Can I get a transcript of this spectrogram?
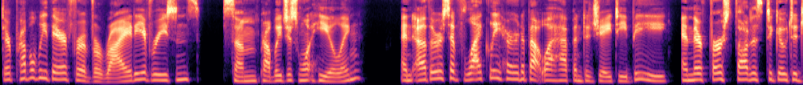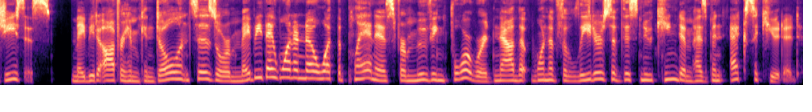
They're probably there for a variety of reasons. Some probably just want healing, and others have likely heard about what happened to JTB, and their first thought is to go to Jesus, maybe to offer him condolences, or maybe they want to know what the plan is for moving forward now that one of the leaders of this new kingdom has been executed.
